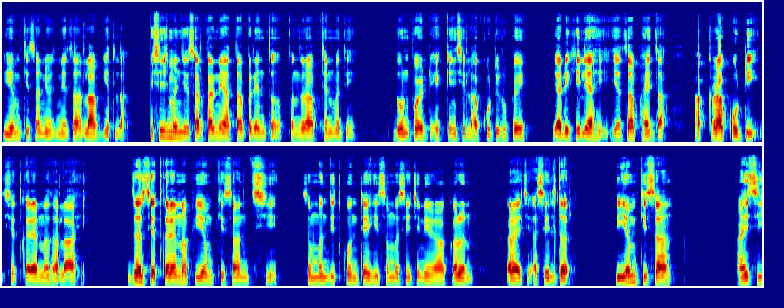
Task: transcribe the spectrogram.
पी एम किसान योजनेचा लाभ घेतला. विशेष म्हणजे सरकारने आतापर्यंत पंधरा हप्त्यांमध्ये दोन पॉईंट एक्क्याऐंशी लाख कोटी रुपये जारी केले आहे. याचा फायदा अकरा कोटी शेतकऱ्यांना झाला आहे. जर शेतकऱ्यांना पी एम किसानशी संबंधित कोणत्याही समस्येचे निराकरण करायचे असेल तर P M Kisan I C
